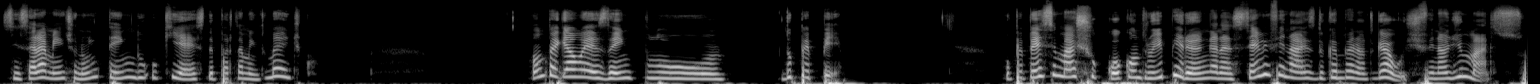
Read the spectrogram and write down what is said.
Sinceramente, eu não entendo o que é esse departamento médico. Vamos pegar um exemplo do PP. O PP se machucou contra o Ipiranga nas semifinais do Campeonato Gaúcho, final de março.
